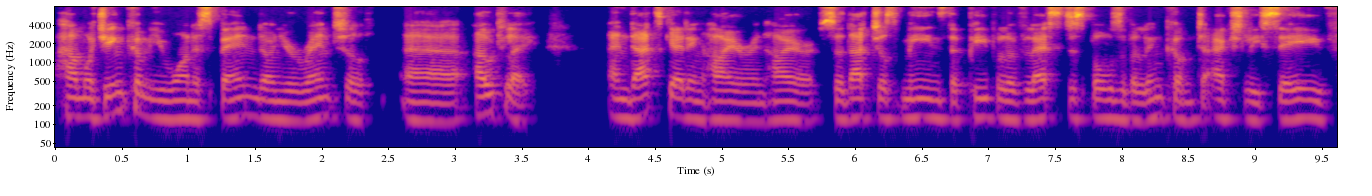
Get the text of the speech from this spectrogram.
how much income you want to spend on your rental uh, outlay. And that's getting higher and higher. So that just means that people have less disposable income to actually save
